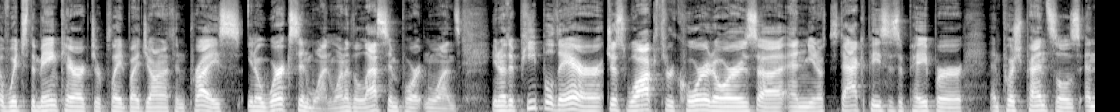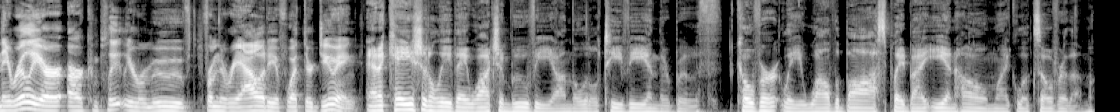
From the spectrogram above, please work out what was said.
of which the main character played by Jonathan Pryce, you know, works in one, one of the less important ones. You know, the people there just walk through corridors uh, and you know stack pieces of paper and push pencils, and they really are are completely removed from the reality of what they're doing. And occasionally they watch a movie on the little TV in their booth covertly while the boss, played by Ian Holm, like looks over them.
